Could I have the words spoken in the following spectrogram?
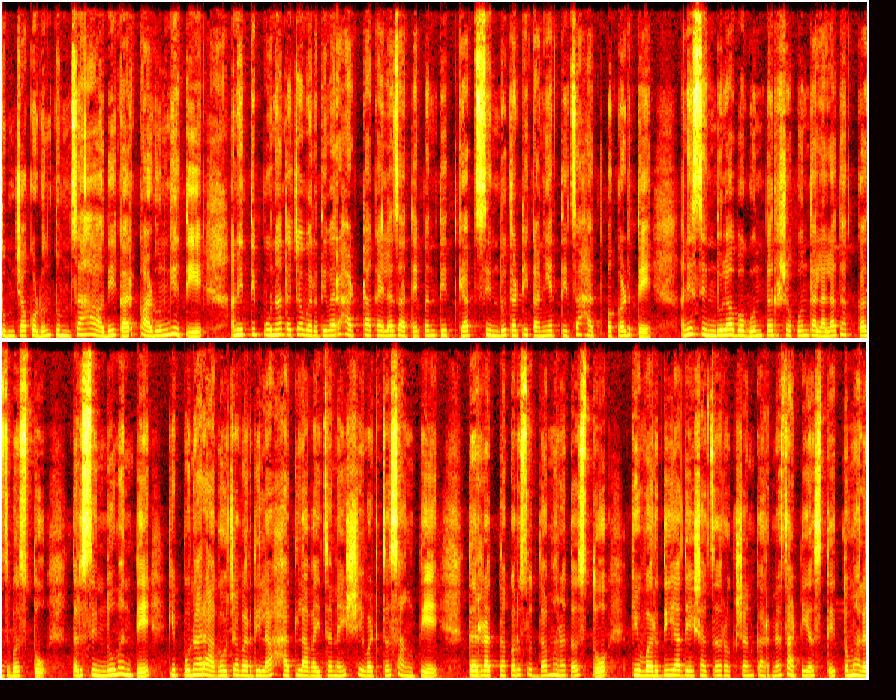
तुमच्याकडून तुमचा हा अधिकार काढून घेते आणि ती पुन्हा त्याच्या वर्दीवर हात टाकायला जाते पण तितक्यात सिंधू त्या ठिकाणी येत तिचा हात पकडते. आणि सिंधूला बघून तर शकुंतलाला धक्काच बसतो. तर सिंधू म्हणते की पुन्हा राघवच्या वर्दीला हात लावायचा नाही शेवटचं सांगते तर रत्नाकरसुद्धा म्हणत असतो की वर्दी या देशाचं रक्षण करण्यासाठी असते. तुम्हाला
